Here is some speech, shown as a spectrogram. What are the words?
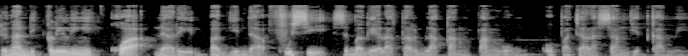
dengan dikelilingi kwa dari Baginda Fusi sebagai latar belakang panggung upacara sangjit kami.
